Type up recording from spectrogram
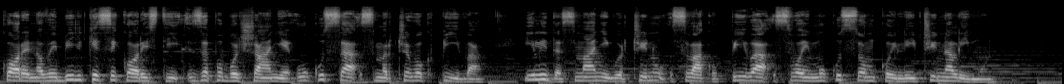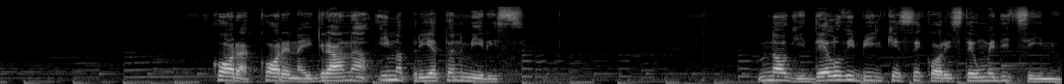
Koren ove biljke se koristi za poboljšanje ukusa smrčevog piva ili da smanji gorčinu svakog piva svojim ukusom koji liči na limun. Kora, korena i grana ima prijatan miris. Mnogi delovi biljke se koriste u medicini.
